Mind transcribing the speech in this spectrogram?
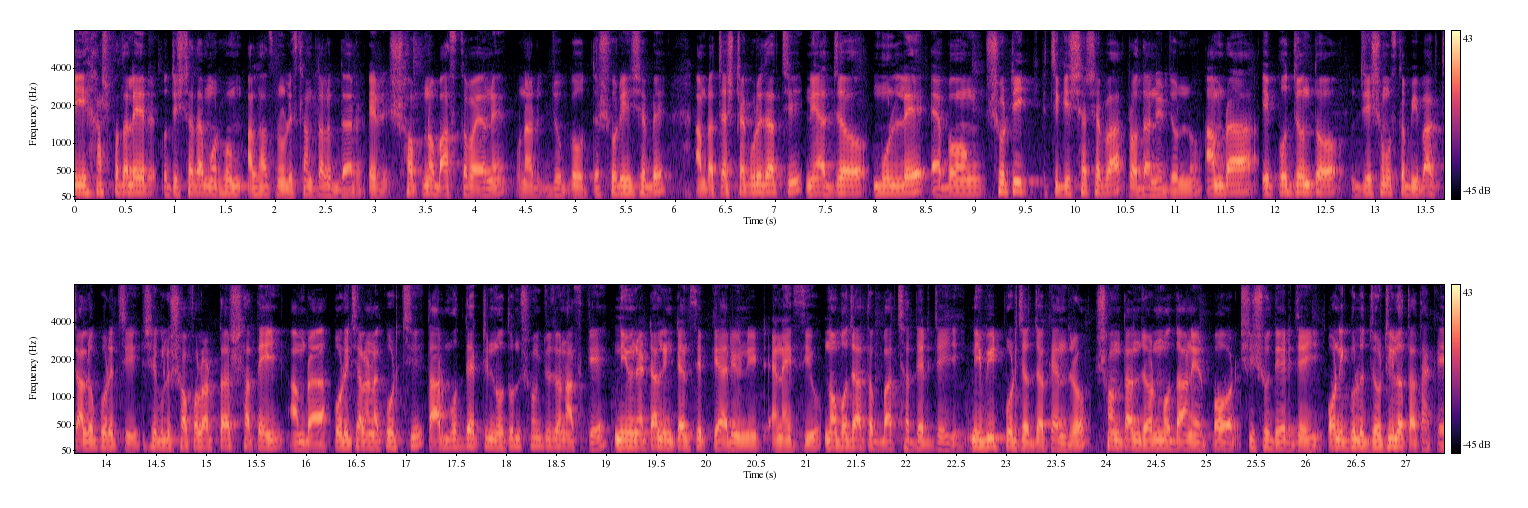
এই হাসপাতালের প্রতিষ্ঠাতা মরহুম আল্লাহ ইসলাম তালুকদার এর স্বপ্ন বাস্তবায়নে ওনার যোগ্য উত্তরসূরি হিসেবে আমরা চেষ্টা করে যাচ্ছি ন্যায্য মূল্যে এবং সঠিক চিকিৎসা সেবা প্রদানের জন্য। আমরা এ পর্যন্ত যে সমস্ত বিভাগ চালু করেছি, সেগুলো সফলতার সাথেই আমরা পরিচালনা করছি। তার মধ্যে একটি নতুন সংযোজন আজকে neonatal intensive care unit, NICU, নবজাতক বাচ্চাদের যেই নিবিড় পরিচর্যা কেন্দ্র, সন্তান জন্মদানের পর শিশুদের যেই অনেকগুলো জটিলতা থাকে,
